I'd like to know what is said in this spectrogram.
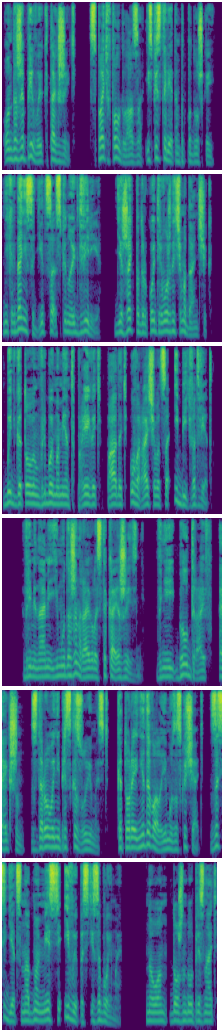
Он даже привык так жить. Спать в полглаза и с пистолетом под подушкой, никогда не садиться спиной к двери, держать под рукой тревожный чемоданчик, быть готовым в любой момент прыгать, падать, уворачиваться и бить в ответ. Временами ему даже нравилась такая жизнь. В ней был драйв, экшен, здоровая непредсказуемость, которая не давала ему заскучать, засидеться на одном месте и выпасть из обоймы. Но он должен был признать,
